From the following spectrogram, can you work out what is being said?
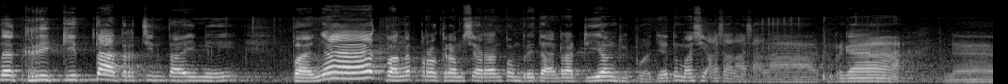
negeri kita tercinta ini banyak banget program siaran pemberitaan radio yang dibuatnya itu masih asal-asalan. Bener nggak? Bener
